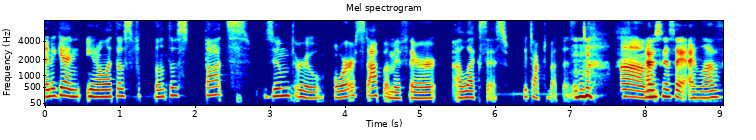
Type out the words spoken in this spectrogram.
and again you know let those let those thoughts zoom through or stop them if they're alexis we talked about this um I was gonna say I love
